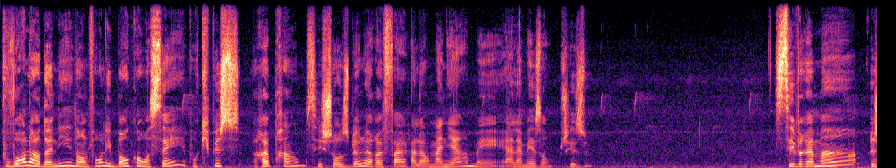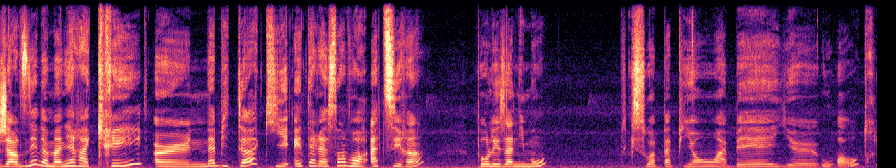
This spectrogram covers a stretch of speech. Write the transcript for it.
pouvoir leur donner, dans le fond, les bons conseils pour qu'ils puissent reprendre ces choses-là, le refaire à leur manière, mais à la maison, chez eux. C'est vraiment jardiner de manière à créer un habitat qui est intéressant, voire attirant pour les animaux, qu'ils soient papillons, abeilles euh, ou autres.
